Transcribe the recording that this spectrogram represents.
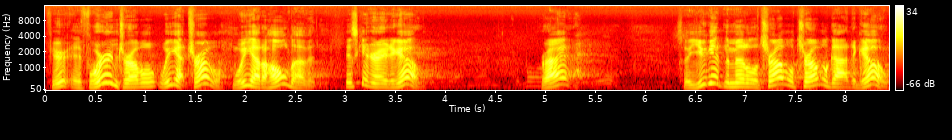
If, you're, if we're in trouble, we got trouble. We got a hold of it. It's getting ready to go. Right? So you get in the middle of trouble, trouble got to go.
